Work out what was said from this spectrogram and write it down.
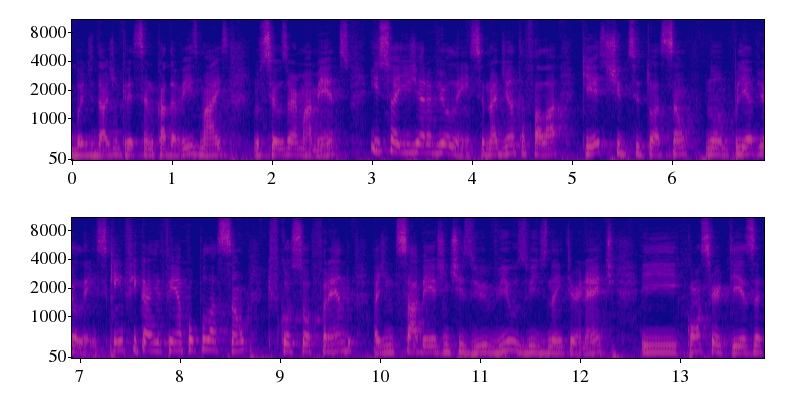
bandidagem crescendo cada vez mais nos seus armamentos. Isso aí gera violência. Não adianta falar que esse tipo de situação não amplia a violência. Quem fica refém é a população que ficou sofrendo. A gente sabe a gente viu, viu os vídeos na internet e com certeza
